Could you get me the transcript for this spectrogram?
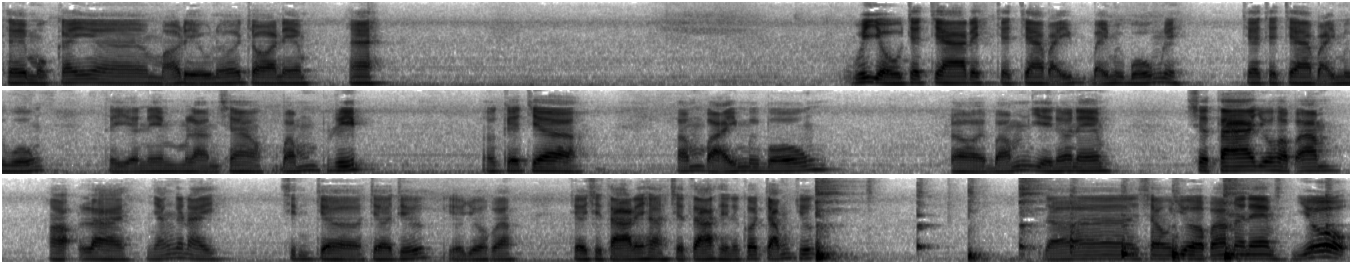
thêm một cái ờ, mở điệu nữa cho anh em, ha. Ví dụ cha cha đi, cha cha 7 74 đi. Cha cha cha 74 thì anh em làm sao? Bấm rip. Ok chưa? Bấm 74 rồi, bấm gì nữa anh em? Star vô hợp âm, hoặc là nhấn cái này. Xin chờ chờ trước rồi vô hợp âm. Chờ star đi ha. Star thì nó có trống trước đó, xong vô hợp âm anh em. Vô.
